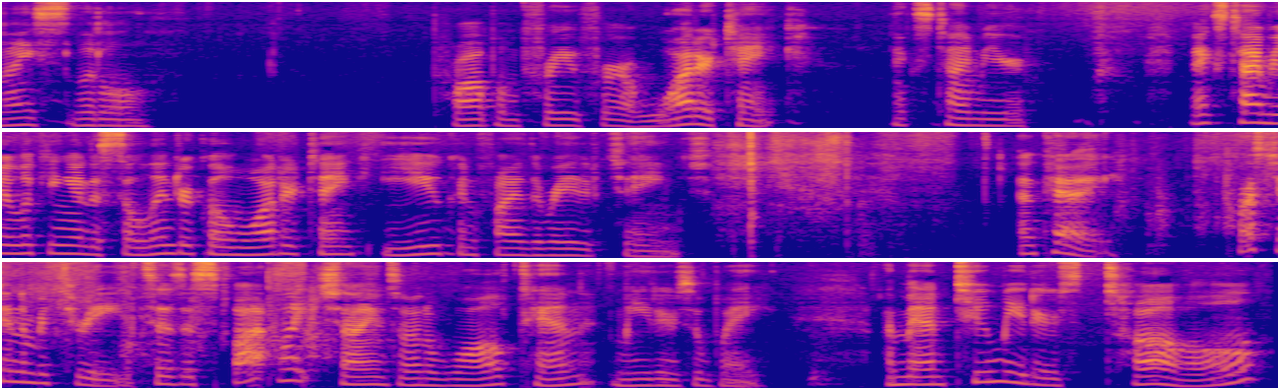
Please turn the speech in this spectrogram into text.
nice little problem for you for a water tank. Next time you're next time you're looking at a cylindrical water tank, you can find the rate of change. Okay, question number three. It says a spotlight shines on a wall 10 meters away. A man two meters tall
